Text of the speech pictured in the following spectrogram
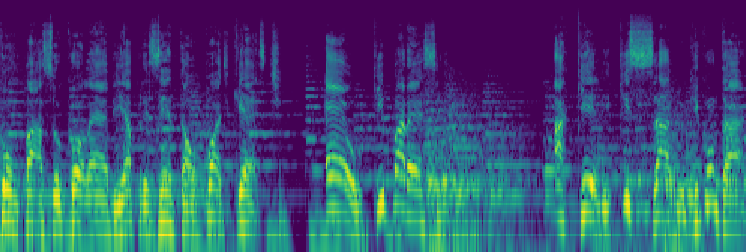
Compasso Colab apresenta o podcast É o que Parece. Aquele que sabe o que contar.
